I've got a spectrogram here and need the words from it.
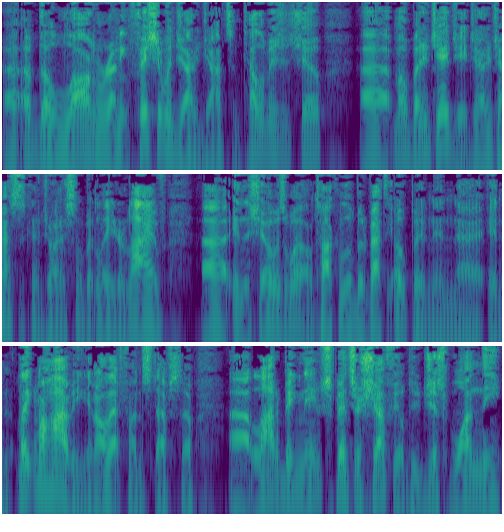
of the long running Fishing with Johnny Johnson television show uh, my buddy JJ, Johnny Johnson's going to join us a little bit later live, uh, in the show as well and talk a little bit about the open and, uh, and Lake Mojave and all that fun stuff. So, uh, a lot of big names. Spencer Shuffield, who just won the,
